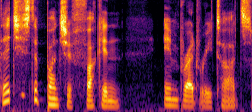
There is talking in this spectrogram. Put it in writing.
They're just a bunch of fucking inbred retards.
